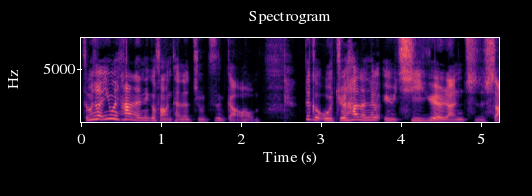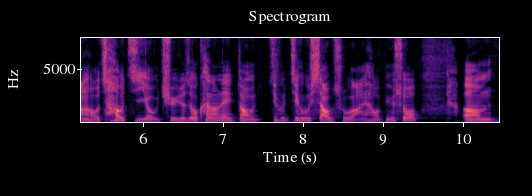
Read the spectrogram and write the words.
怎么说？因为他的那个访谈的逐字稿哦。这个我觉得他的那个语气跃然纸上哦，超级有趣。就是我看到那一段，我几乎几乎笑出来哈。比如说，嗯，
